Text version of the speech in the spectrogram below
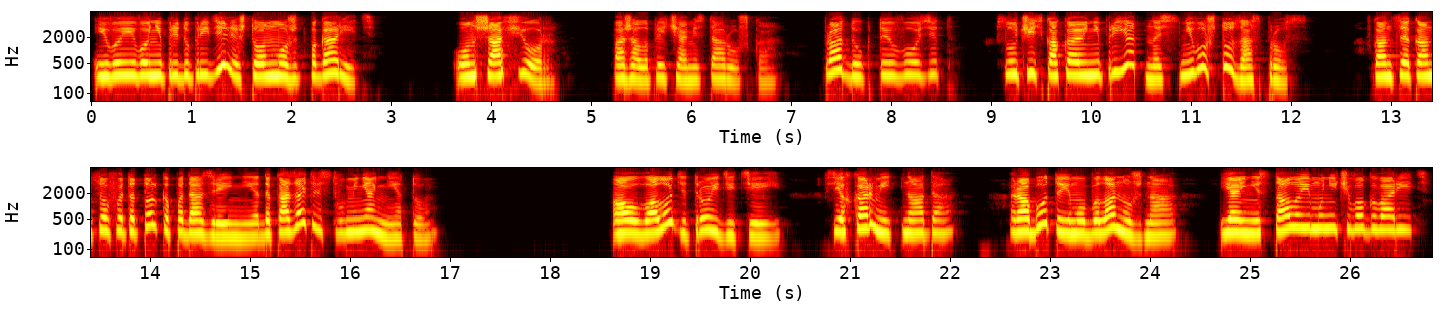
И вы его не предупредили, что он может погореть? Он шофер, пожала плечами старушка. Продукты возит. Случись какая неприятность, с него что за спрос? В конце концов, это только подозрение, доказательств у меня нету. А у Володи трое детей, всех кормить надо. Работа ему была нужна, я и не стала ему ничего говорить.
